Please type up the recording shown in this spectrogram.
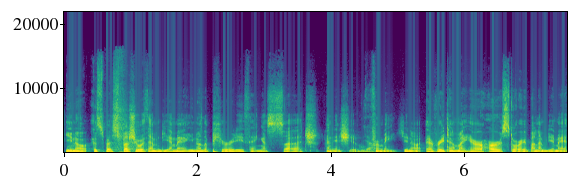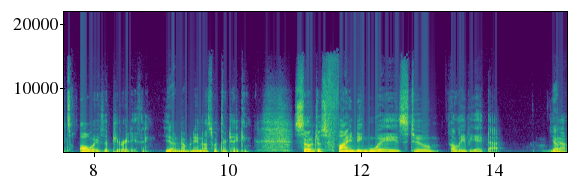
you know, especially with MDMA, you know, the purity thing is such an issue Yeah. for me. You know, every time I hear a horror story about MDMA, it's always a purity thing. You know, nobody knows what they're taking. So just finding ways to alleviate that. Yep. Yeah.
